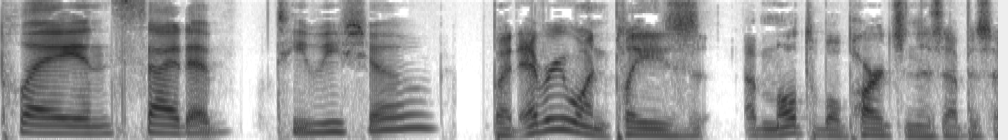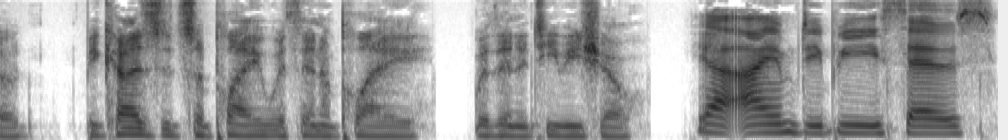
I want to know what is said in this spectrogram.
play inside a TV show. But everyone plays uh, multiple parts in this episode because it's a play within a play within a TV show. Yeah, IMDb says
